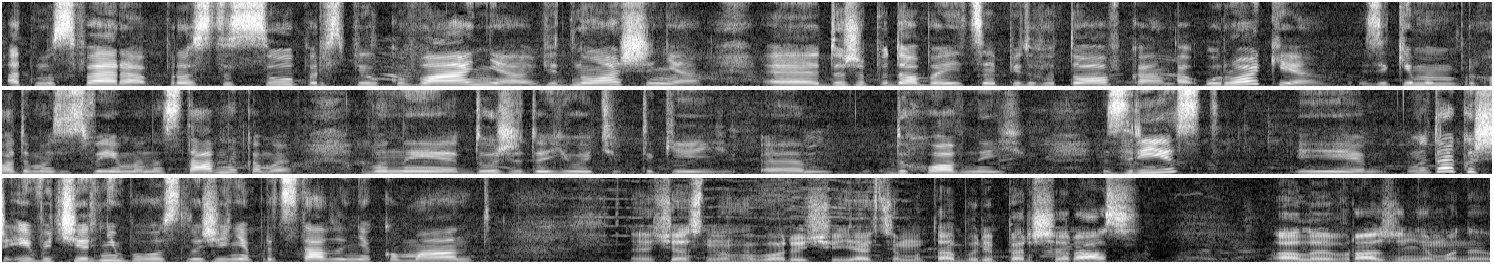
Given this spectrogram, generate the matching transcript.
Атмосфера просто супер, спілкування, відношення. Е, Дуже подобається підготовка. Уроки, з якими ми приходимо зі своїми наставниками, вони дуже дають такий е, духовний зріст. І ну також і вечірні богослужіння, представлення команд. Е, Чесно говорячи, я в цьому таборі перший раз, але враження мене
